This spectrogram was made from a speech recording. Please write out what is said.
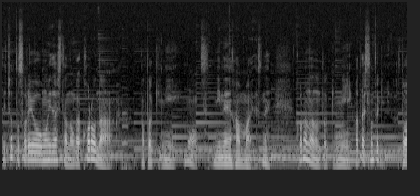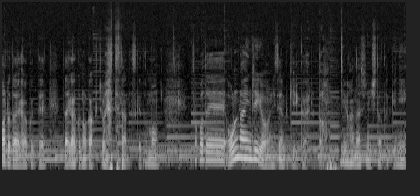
でちょっとそれを思い出したのがコロナの時にもう2年半前ですね。コロナの時に私その時とある大学で大学の学長をやってたんですけどもそこでオンライン授業に全部切り替えるという話にした時に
